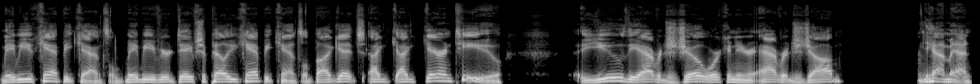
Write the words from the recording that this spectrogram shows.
maybe you can't be canceled. Maybe if you're Dave Chappelle, you can't be canceled. But I get, I, I guarantee you, you, the average Joe working in your average job, yeah, man,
